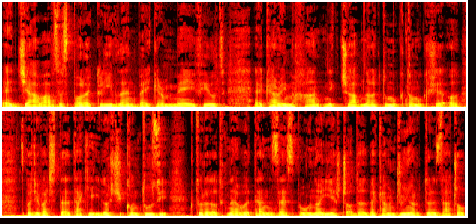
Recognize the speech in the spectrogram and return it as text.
e, działa w zespole Cleveland, Baker Mayfield, e, Karim Hunt, Nick Chubb, no ale kto mógł, kto mógł się spodziewać te, takiej ilości kontuzji, które dotknęły ten zespół. No i jeszcze Odell Beckham Jr., który zaczął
